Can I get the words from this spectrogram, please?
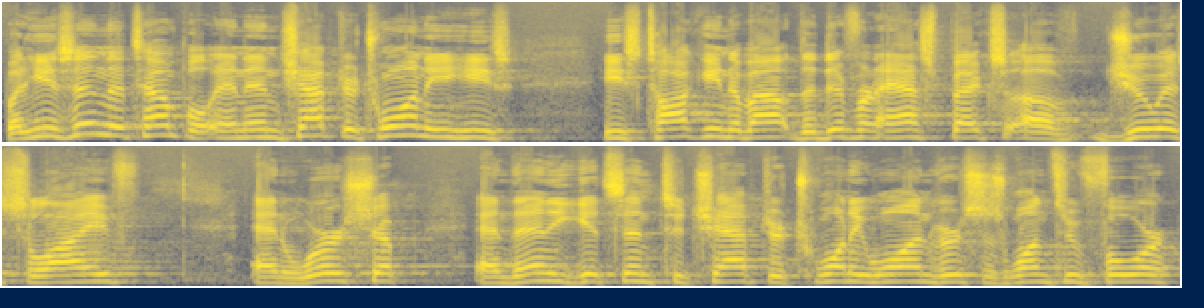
But he's in the temple, and in chapter 20, he's, he's talking about the different aspects of Jewish life and worship and then he gets into chapter 21, verses 1 through 4.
